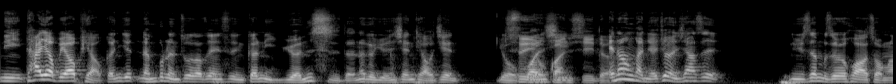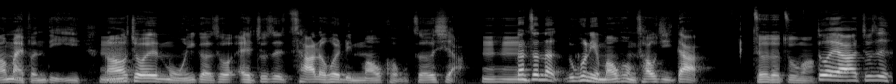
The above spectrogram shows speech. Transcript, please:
你他要不要漂，跟能不能做到这件事情，跟你原始的那个原先条件有关系。有关系的。哎、欸，那种感觉就很像是女生不是会化妆，然后买粉底液，嗯、然后就会抹一个说，哎、欸，就是擦了会零毛孔遮瑕。嗯哼。但真的，如果你的毛孔超级大，遮得住吗？对啊，就是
